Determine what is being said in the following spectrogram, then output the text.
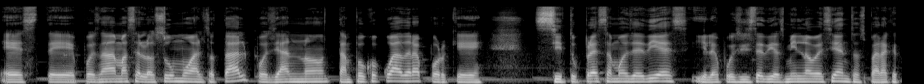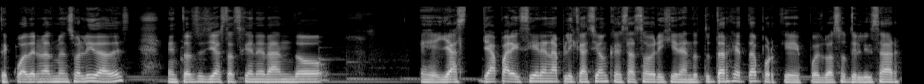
este, pues nada más se lo sumo al total, pues ya no tampoco cuadra porque si tu préstamo es de 10 y le pusiste 10.900 para que te cuadren las mensualidades, entonces ya estás generando eh, ya, ya apareciera en la aplicación que estás sobregirando tu tarjeta porque pues vas a utilizar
